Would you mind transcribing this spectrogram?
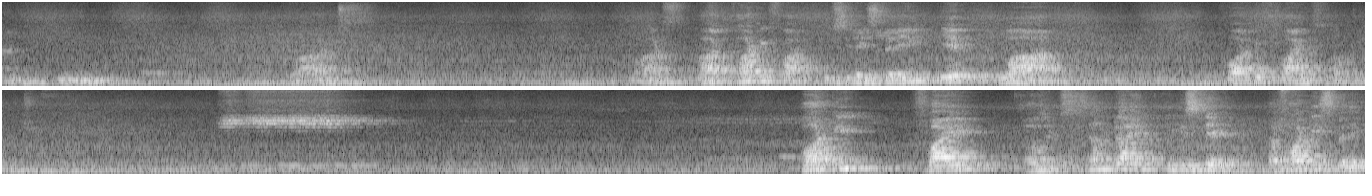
and in watts. Watts. Watt 45. You see the spelling F watt 45 thousand. Sometimes you mistake the 40 spelling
